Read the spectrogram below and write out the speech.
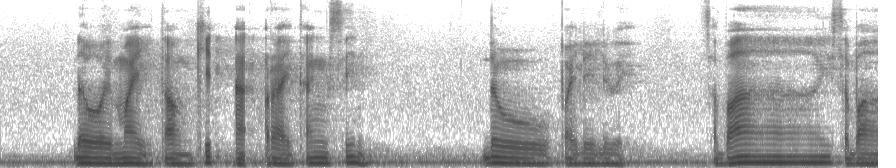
ๆ โดยไม่ต้องคิดอะไรทั้งสิ้น ดูไปเรื่อยๆ สบายสบา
